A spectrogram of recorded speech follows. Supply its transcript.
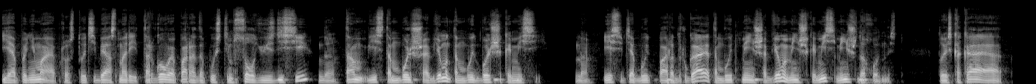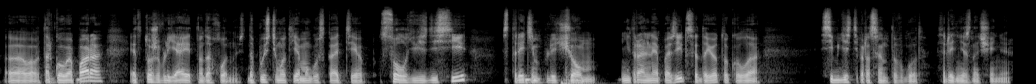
Я понимаю, просто у тебя, смотри, торговая пара, допустим, Sol USDC, да. там, если там больше объема, там будет больше комиссий. Да. Если у тебя будет пара другая, там будет меньше объема, меньше комиссий, меньше доходность. То есть какая э, торговая пара, это тоже влияет на доходность. Допустим, вот я могу сказать тебе, Sol USDC с третьим плечом нейтральная позиция дает около 70% в год, среднее значение.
